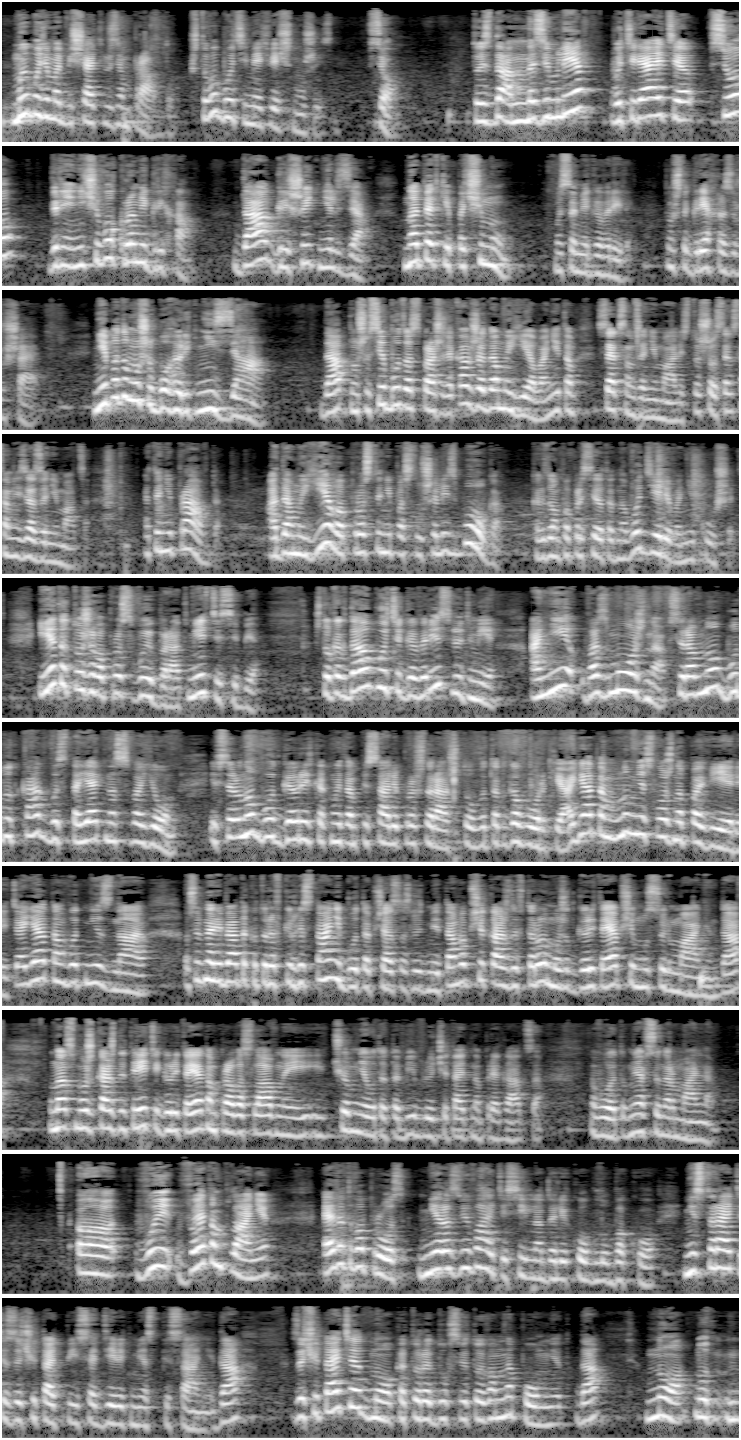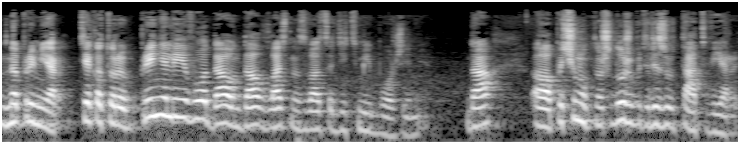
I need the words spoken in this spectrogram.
Мы будем обещать людям правду, что вы будете иметь вечную жизнь. Все. То есть, да, на земле вы теряете все, вернее, ничего, кроме греха. Да, грешить нельзя. Но опять-таки, почему? Мы с вами говорили. Потому что грех разрушает. Не потому, что Бог говорит нельзя. Да, потому что все будут вас спрашивать, а как же Адам и Ева? Они там сексом занимались. То что, сексом нельзя заниматься? Это неправда. Адам и Ева просто не послушались Бога, когда он попросил от одного дерева не кушать. И это тоже вопрос выбора. Отметьте себе, что когда вы будете говорить с людьми, они, возможно, все равно будут как бы стоять на своем. И все равно будут говорить, как мы там писали в прошлый раз, что вот отговорки, а я там, ну мне сложно поверить, а я там вот не знаю. Особенно ребята, которые в Кыргызстане будут общаться с людьми, там вообще каждый второй может говорить, а я вообще мусульманин, да. У нас может каждый третий говорить, а я там православный, и что мне вот эту Библию читать, напрягаться. Вот, у меня все нормально. А, вы в этом плане этот вопрос не развивайте сильно далеко, глубоко. Не старайтесь зачитать 59 мест Писаний, да. Зачитайте одно, которое Дух Святой вам напомнит, да. Но, ну, например, те, которые приняли его, да, он дал власть называться детьми Божьими, да. А, почему? Потому что должен быть результат веры.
